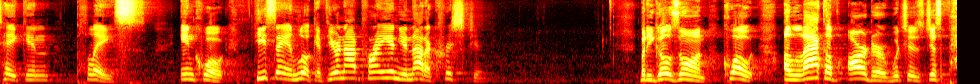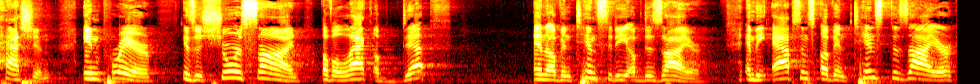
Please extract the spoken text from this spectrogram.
taken place. End quote. He's saying, look, if you're not praying, you're not a Christian. But he goes on, quote, a lack of ardor, which is just passion, in prayer is a sure sign of a lack of depth and of intensity of desire. And the absence of intense desire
